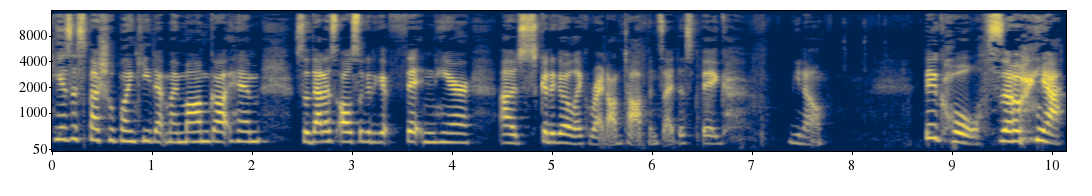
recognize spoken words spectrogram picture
He has a special blankie that my mom got him, so that is also going to get fit in here. Uh, it's going to go like right on top inside this big, you know, big hole. So yeah.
